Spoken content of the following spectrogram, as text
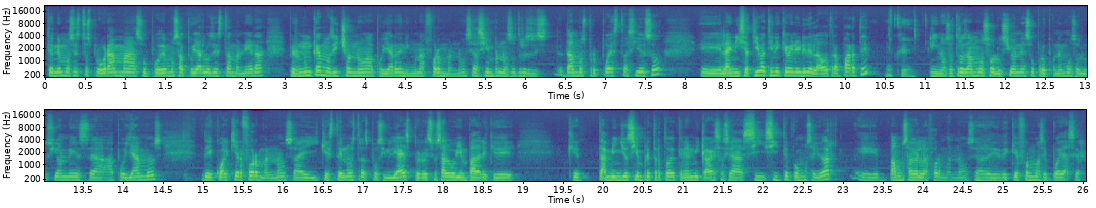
tenemos estos programas o podemos apoyarlos de esta manera, pero nunca hemos dicho no apoyar de ninguna forma, ¿no? O sea, siempre nosotros damos propuestas y eso. Eh, la iniciativa tiene que venir de la otra parte y nosotros damos soluciones o proponemos soluciones, apoyamos de cualquier forma, ¿no? O sea, y que estén nuestras posibilidades, pero eso es algo bien padre que, que también yo siempre trato de tener en mi cabeza, o sea, sí, sí te podemos ayudar, eh, vamos a ver la forma, ¿no? O sea, de qué forma se puede hacer.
